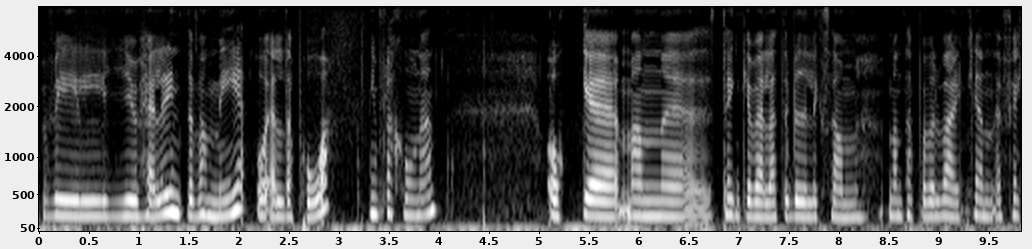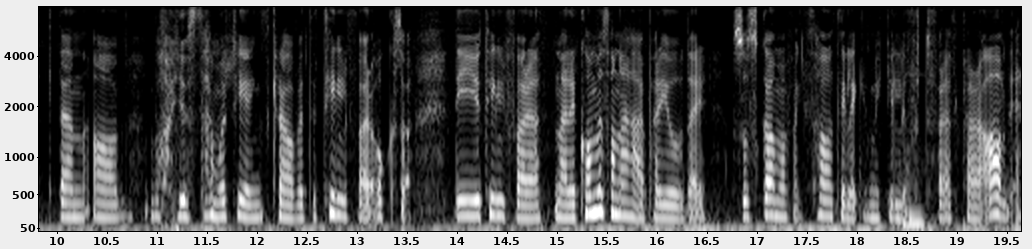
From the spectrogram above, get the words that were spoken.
vill ju heller inte vara med och elda på inflationen. Och man tänker väl att det blir liksom, man tappar väl verkligen effekten av vad just amorteringskravet är till för också. Det är ju till för att när det kommer sådana här perioder så ska man faktiskt ha tillräckligt mycket luft mm. för att klara av det.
